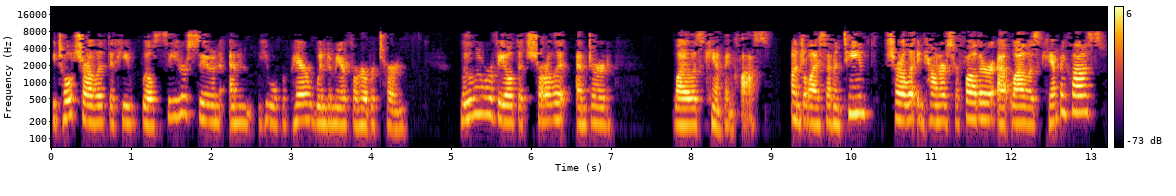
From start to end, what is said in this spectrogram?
He told Charlotte that he will see her soon and he will prepare Windermere for her return. Lulu revealed that Charlotte entered Lila's camping class. On July 17th, Charlotte encounters her father at Lila's camping class,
